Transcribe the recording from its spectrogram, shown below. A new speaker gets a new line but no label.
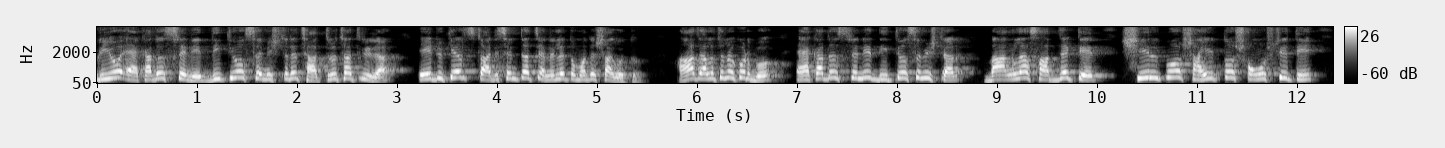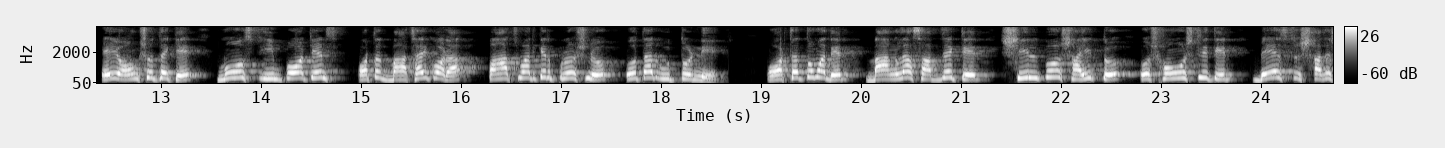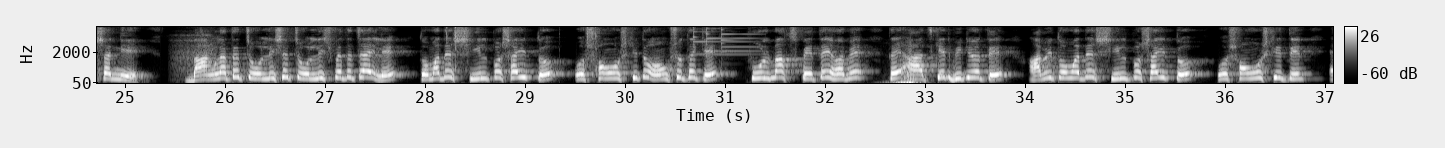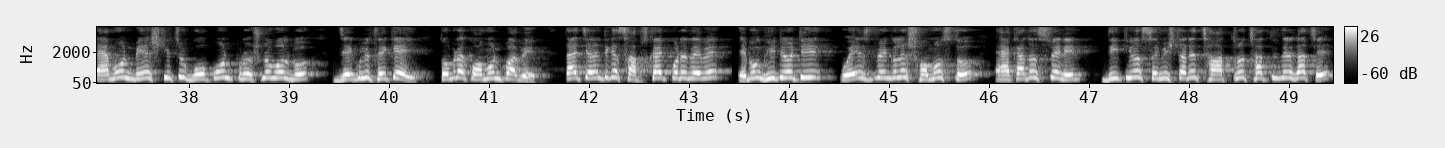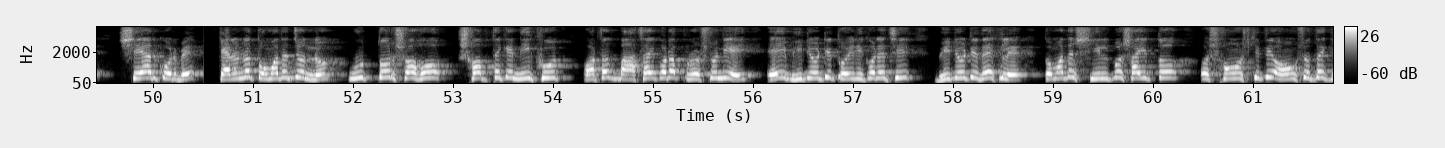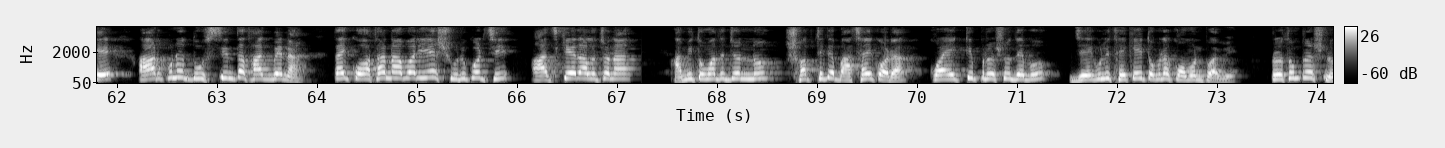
প্রিয় একাদশ শ্রেণির দ্বিতীয় সেমিস্টারের ছাত্রছাত্রীরা এডুকেয়ার স্টাডি সেন্টার চ্যানেলে তোমাদের স্বাগত। আজ আলোচনা করব একাদশ শ্রেণির দ্বিতীয় সেমিস্টার বাংলা সাবজেক্টের শিল্প, সাহিত্য, সংস্কৃতি এই অংশ থেকে মোস্ট ইম্পর্টেন্স অর্থাৎ বাছাই করা পাঁচ মার্কের প্রশ্ন ও তার উত্তর নিয়ে। অর্থাৎ তোমাদের বাংলা সাবজেক্টের শিল্প, সাহিত্য ও সংস্কৃতির বেস্ট সাজেশন নিয়ে। বাংলাতে চল্লিশে চল্লিশ পেতে চাইলে তোমাদের শিল্প সাহিত্য ও সংস্কৃত অংশ থেকে ফুল মার্কস পেতেই হবে। তাই আজকের ভিডিওতে আমি তোমাদের শিল্প সাহিত্য ও সংস্কৃতির এমন বেশ কিছু গোপন প্রশ্ন বলব, যেগুলি থেকেই তোমরা কমন পাবে। তাই চ্যানেলটিকে সাবস্ক্রাইব করে দেবে এবং ভিডিওটি ওয়েস্ট বেঙ্গলের সমস্ত একাদশ শ্রেণির দ্বিতীয় সেমিস্টারের ছাত্র ছাত্রীদের কাছে শেয়ার করবে। কেননা তোমাদের জন্য উত্তর সহ সব থেকে নিখুঁত অর্থাৎ বাছাই করা প্রশ্ন নিয়েই এই ভিডিওটি তৈরি করেছি। ভিডিওটি দেখলে তোমাদের শিল্প, সাহিত্য ও সংস্কৃতি অংশ থেকে আর কোনো দুশ্চিন্তা থাকবে না। তাই কথা না বাড়িয়ে শুরু করছি আজকের আলোচনা। আমি তোমাদের জন্য সব থেকে বাছাই করা কয়েকটি প্রশ্ন দেব, যেগুলি থেকেই তোমরা কমন পাবে। প্রথম প্রশ্ন,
